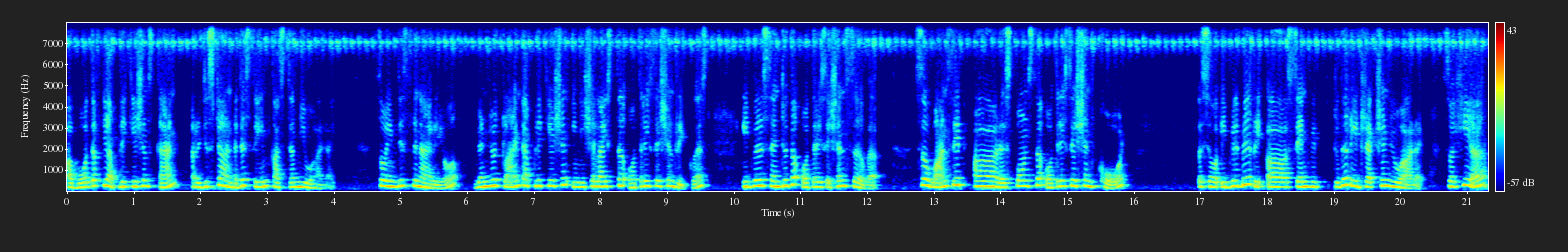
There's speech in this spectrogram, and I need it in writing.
uh, both of the applications can register under the same custom URI. So in this scenario, when your client application initializes the authorization request, it will send to the authorization server. So once it uh, responds the authorization code, so it will be uh, sent with to the redirection URI. So here,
